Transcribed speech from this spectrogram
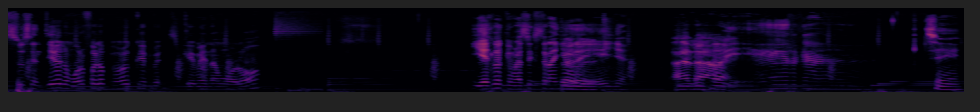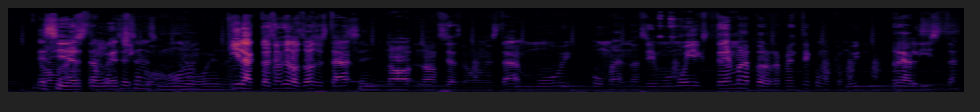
su sentido del humor fue lo primero que me, que me enamoró. Y es lo que más extraño Pero de ella. A la Ajá. verga. Sí, es está cierto, güey. Esa escena es muy buena. Y la actuación de los dos está Sí. no, no seas mamón, está muy humana, así muy, muy extrema, pero de repente como que muy realista.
